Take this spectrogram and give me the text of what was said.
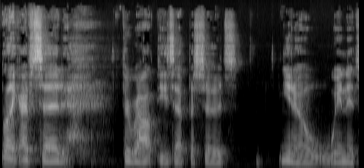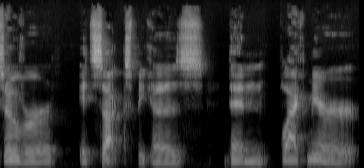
like i've said throughout these episodes you know when it's over it sucks because then black mirror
